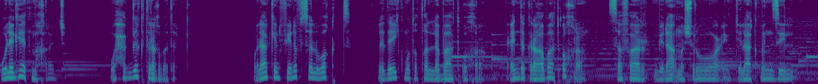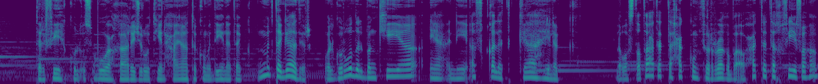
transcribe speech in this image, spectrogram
ولقيت مخرج وحققت رغبتك. ولكن في نفس الوقت لديك متطلبات أخرى. عندك رغبات أخرى. سفر بناء مشروع امتلاك منزل ترفيه كل أسبوع خارج روتين حياتك ومدينتك. ما أنت قادر. والقروض البنكية يعني أثقلت كاهلك. لو استطعت التحكم في الرغبة أو حتى تخفيفها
